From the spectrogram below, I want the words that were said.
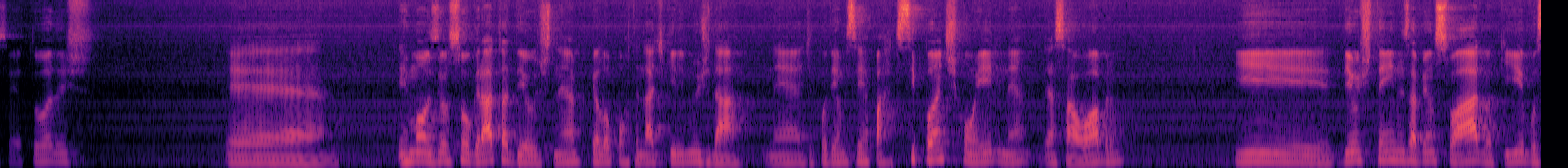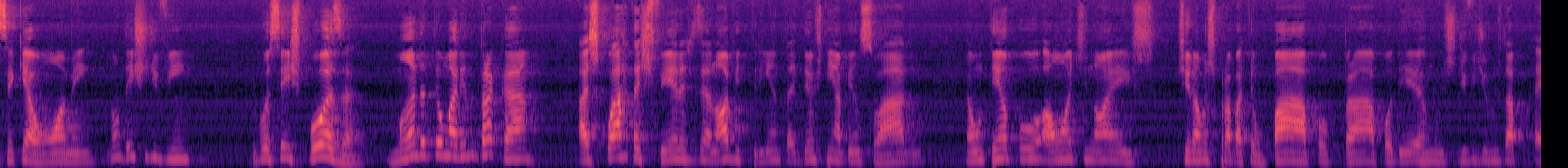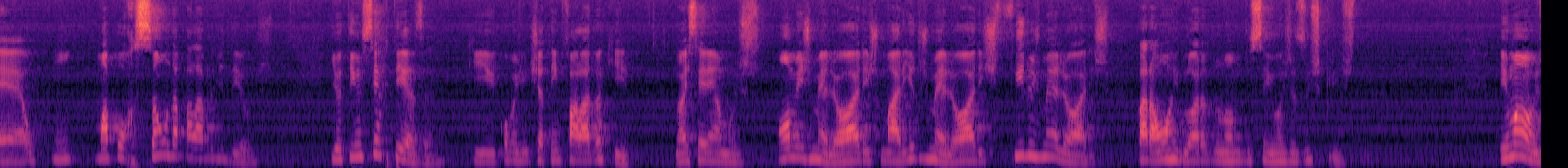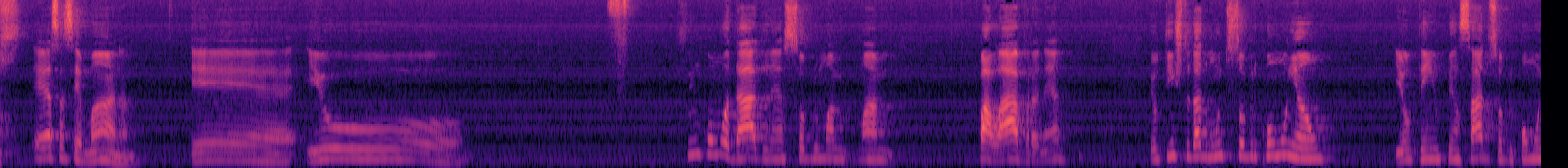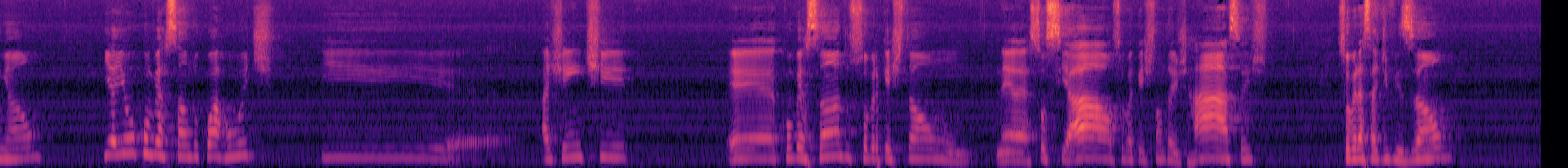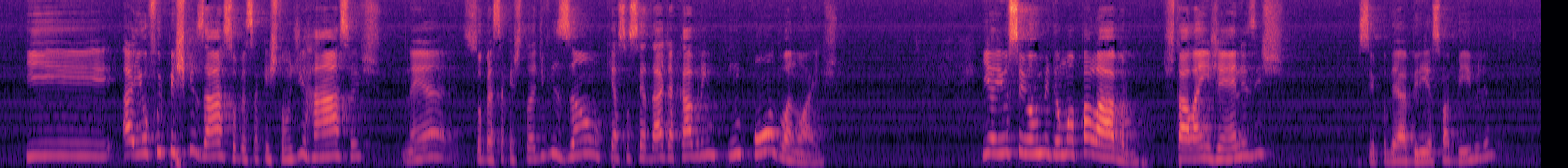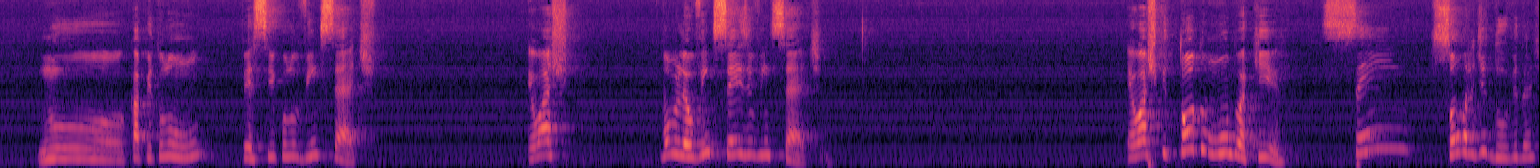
abençoe a todos. É, irmãos, eu sou grato a Deus, né, pela oportunidade que Ele nos dá, né, de podermos ser participantes com Ele, né, dessa obra. E Deus tem nos abençoado aqui. Você que é homem, não deixe de vir. E você, esposa, manda teu marido para cá. Às quartas-feiras, 19h30, Deus tem abençoado. É um tempo onde nós tiramos para bater um papo, para podermos dividirmos da, é, um, uma porção da palavra de Deus. E eu tenho certeza que, como a gente já tem falado aqui, nós seremos homens melhores, maridos melhores, filhos melhores, para a honra e glória do nome do Senhor Jesus Cristo. Irmãos, essa semana é, eu fui incomodado né, sobre uma, uma palavra, né, eu tenho estudado muito sobre comunhão. Eu tenho pensado sobre comunhão. E aí eu conversando com a Ruth e a gente é, conversando sobre a questão né, social, sobre a questão das raças, sobre essa divisão. E aí eu fui pesquisar sobre essa questão de raças, né, sobre essa questão da divisão que a sociedade acaba impondo a nós. E aí o Senhor me deu uma palavra. Está lá em Gênesis, se puder abrir a sua Bíblia, no capítulo 1, versículo 27. Eu acho. Vamos ler o 26 e o 27. Eu acho que todo mundo aqui, sem sombra de dúvidas,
